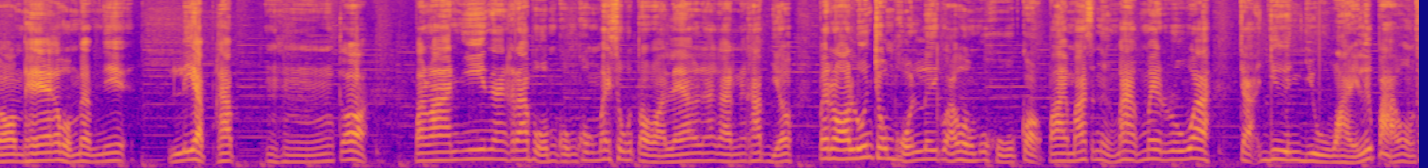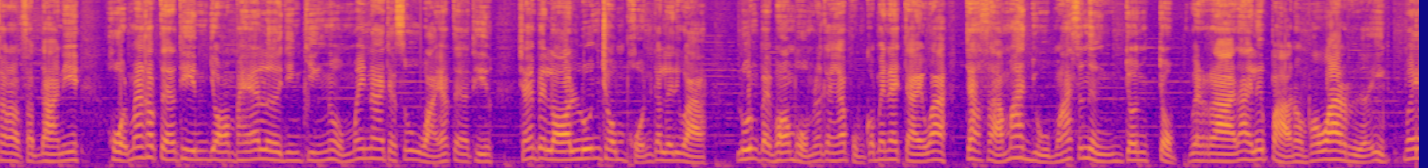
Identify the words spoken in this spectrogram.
ยอมแพ้ครับผมแบบนี้เรียบครับอือก็ ประมาณนี้นะครับผมผมคงไม่สู้ต่อแล้วนะกันนะครับ เดี๋ยวไปรอลุ้นชมผลเลยดีกว่าผมโอ้โหเกาะปลายมาสหนึ่งมาก ไม่รู้ว่าจะยืนอยู่ไหวหรือเปล่าผมสำหรับสัปดาห์นี้โหดมากครับแต่ละทีมยอมแพ้เลยจริงๆนะผมไม่น่าจะสู้ไหวครับแต่ละทีมฉันไปรอลุ้นชมผลกันเลยดีกว่าลุ้นไปพร้อมผมแล้วกันครับ ผมก็ไม่แน่ใจว่าจะสามารถอยู่มาสหนึ่งจนจบเวลาได้หรือเปล่านะผมเพราะว่าเหลืออีกไม่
